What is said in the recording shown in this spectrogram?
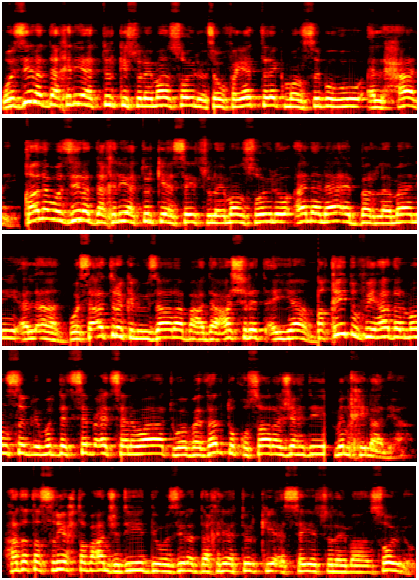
وزير الداخلية التركي سليمان صويلو سوف يترك منصبه الحالي. قال وزير الداخلية التركي السيد سليمان صويلو أنا نائب برلماني الآن وسأترك الوزارة بعد عشرة أيام. بقيت في هذا المنصب لمدة سبعة سنوات وبذلت قصارى جهدي من خلالها. هذا تصريح طبعا جديد لوزير الداخلية التركي السيد سليمان صويلو.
